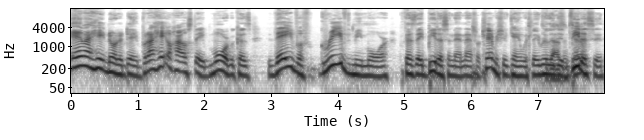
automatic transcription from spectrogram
and I hate Notre Dame, but I hate Ohio State more because they've grieved me more because they beat us in that national championship game, which they really did 2002. beat us in.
